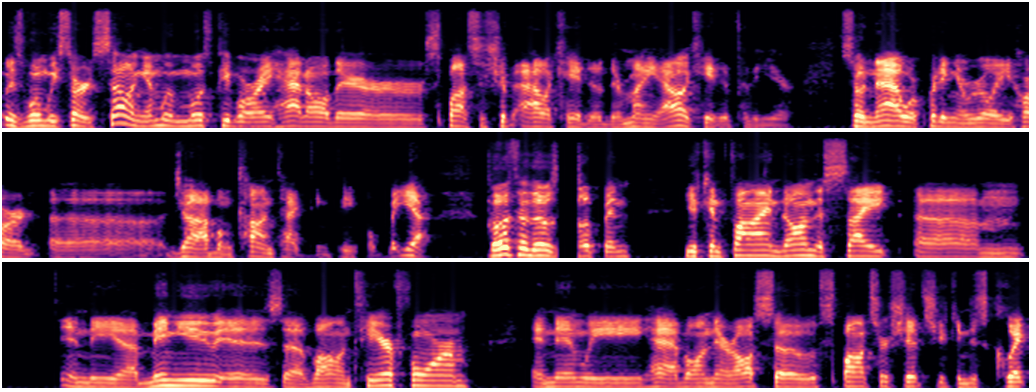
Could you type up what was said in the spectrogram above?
is when we started selling them when most people already had all their sponsorship allocated, their money allocated for the year. So now we're putting a really hard uh, job on contacting people. But yeah, both of those open. You can find on the site um, in the uh, menu is a volunteer form, and then we have on there also sponsorships. You can just click.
